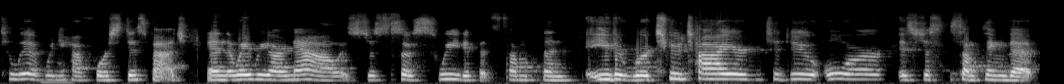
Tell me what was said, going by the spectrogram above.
to live when you have forced dispatch. And the way we are now is just so sweet if it's something either we're too tired to do or it's just something that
